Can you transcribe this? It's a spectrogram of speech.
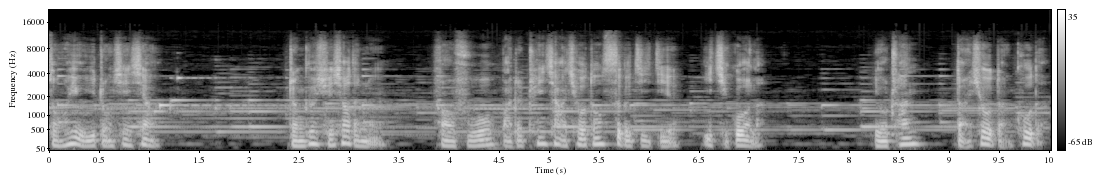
总会有一种现象，整个学校的人。仿佛把这春夏秋冬四个季节一起过了，有穿短袖短裤的，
